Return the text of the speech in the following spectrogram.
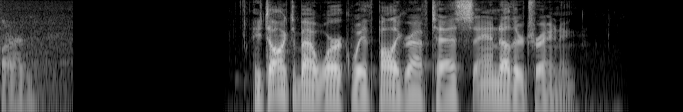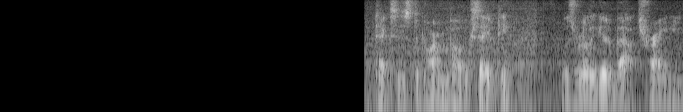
learn. He talked about work with polygraph tests and other training. Texas Department of Public Safety was really good about training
